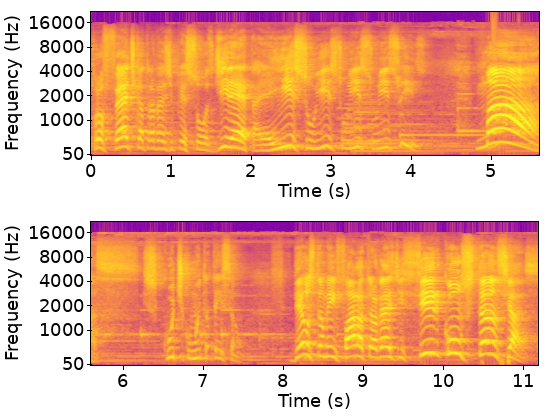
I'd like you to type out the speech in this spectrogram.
profética através de pessoas, direta, é isso, isso, isso, isso, isso. Mas, escute com muita atenção. Deus também fala através de circunstâncias.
